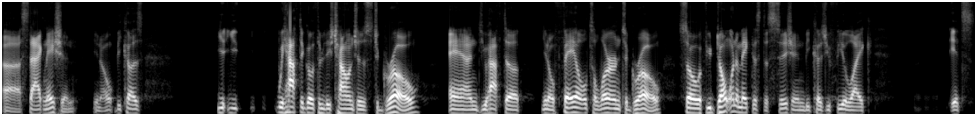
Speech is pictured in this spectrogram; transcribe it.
uh, stagnation, you know, because you, you, we have to go through these challenges to grow and you have to you know, fail to learn to grow. So if you don't want to make this decision because you feel like it's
